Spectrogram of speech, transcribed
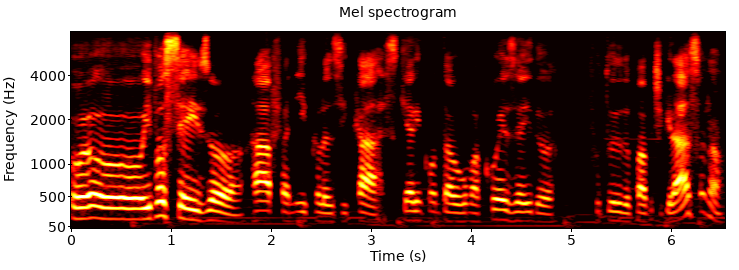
oh, e vocês, oh, Rafa, Nicolas e Cas, querem contar alguma coisa aí do futuro do Papo de Graça ou não?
